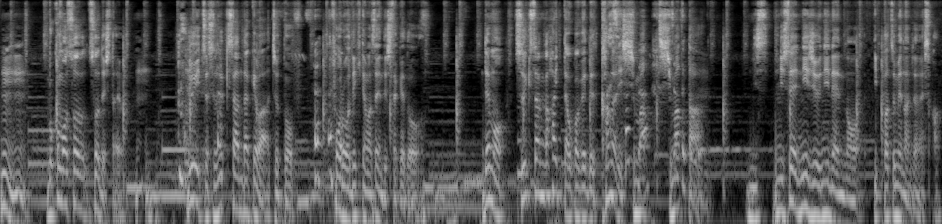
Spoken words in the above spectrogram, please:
うんうん。僕もそう、そうでしたよ。うん。唯一鈴木さんだけはちょっとフォローできてませんでしたけど、でも鈴木さんが入ったおかげでかなりしま、しまった、に2022年の一発目なんじゃないですか。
